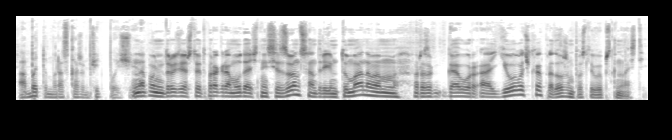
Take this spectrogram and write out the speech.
об этом мы расскажем чуть позже. Напомню, друзья, что это программа «Удачный сезон» с Андреем Тумановым. Разговор о елочках продолжим после выпуска новостей.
